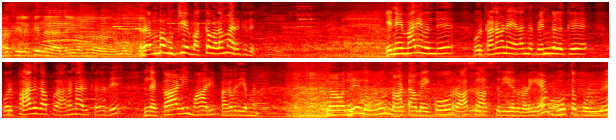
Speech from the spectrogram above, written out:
அரசியலுக்கு இந்த தெய்வம் வந்து ரொம்ப முக்கிய பக்கபலமாக இருக்குது. என்னை மாதிரி வந்து ஒரு கணவனை இழந்த பெண்களுக்கு ஒரு பாதுகாப்பு அரணாக இருக்கிறது இந்த காளி மாரி பகவதி அம்மன். நான் வந்து இந்த ஊர் நாட்டாமை கோ ராசு ஆசிரியருடைய மூத்த பொண்ணு.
